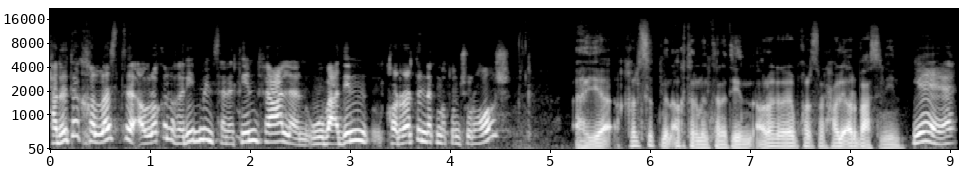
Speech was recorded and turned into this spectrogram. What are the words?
حضرتك خلصت أوراق الغريب من سنتين فعلا وبعدين قررت إنك ما تنشرهاش؟ هي خلصت من أكتر من سنتين. اوراق الغريب خلصت من حوالي أربع سنين. ياه.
